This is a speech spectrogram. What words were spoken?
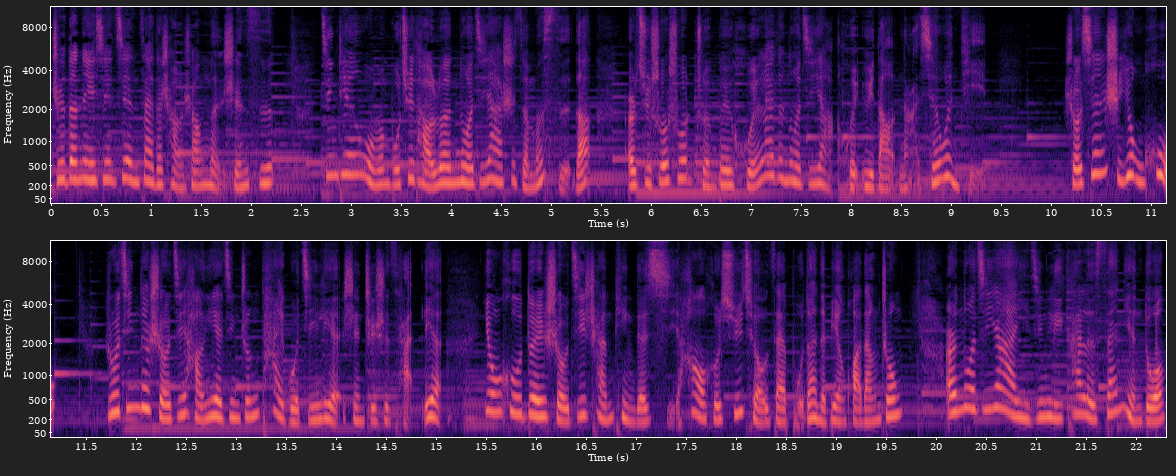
值得那些健在的厂商们深思。今天我们不去讨论诺基亚是怎么死的，而去说说准备回来的诺基亚会遇到哪些问题。首先是用户。如今的手机行业竞争太过激烈，甚至是惨烈。用户对手机产品的喜好和需求在不断的变化当中，而诺基亚已经离开了三年多。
